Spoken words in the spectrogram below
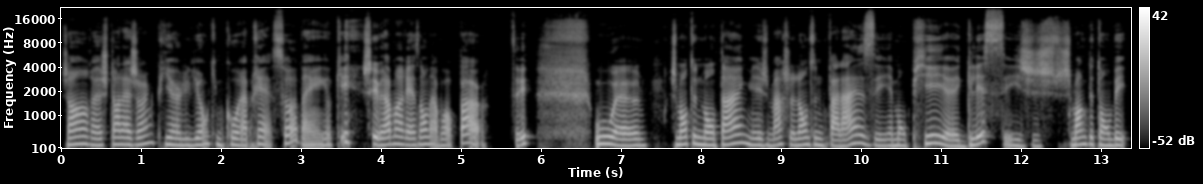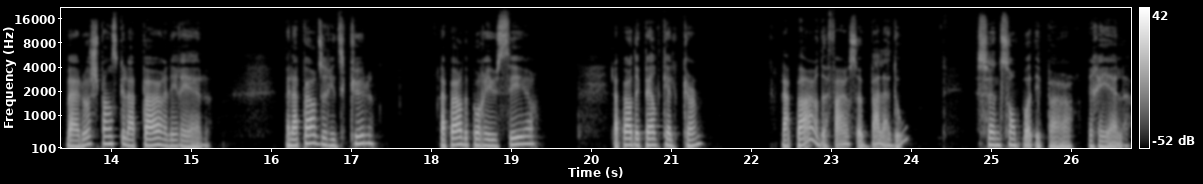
Genre, euh, je suis dans la jungle, puis il y a un lion qui me court après. Ça, ben, OK, j'ai vraiment raison d'avoir peur. Ou euh, je monte une montagne et je marche le long d'une falaise et mon pied euh, glisse et je, manque de tomber. Ben là, je pense que la peur, elle est réelle. Mais la peur du ridicule, la peur de ne pas réussir, la peur de perdre quelqu'un, la peur de faire ce balado, ce ne sont pas des peurs réelles,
